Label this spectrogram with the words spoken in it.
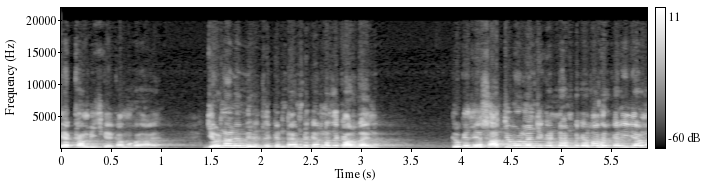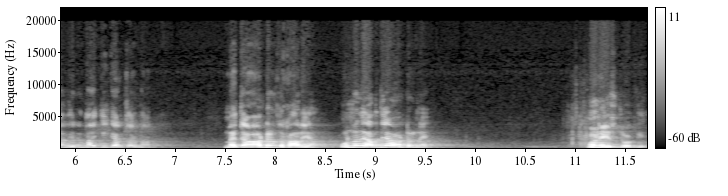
ਇਹ ਅੱਖਾਂ ਮੀਚ ਕੇ ਕੰਮ ਹੋਇਆ ਹੈ ਜੇ ਉਹਨਾਂ ਨੇ ਮੇਰੇ ਤੇ ਕੰਟੈਂਪਟ ਕਰਨਾ ਤਾਂ ਕਰ ਲੈਣਾ। ਕਿਉਂਕਿ ਜੇ ਸੱਚ ਬੋਲਣ ਚ ਕੰਟੈਂਪਟ ਕਰਨਾ, ਫਿਰ ਕਰੀ ਜਾਣਾ, ਫਿਰ ਮੈਂ ਕੀ ਕਰ ਸਕਦਾ? ਮੈਂ ਤਾਂ ਆਰਡਰ ਦਿਖਾ ਰਿਹਾ। ਉਹਨਾਂ ਦੇ ਆਪਦੇ ਆਰਡਰ ਨੇ। ਹੁਣ ਇਸ ਤੋਂ ਅੱਗੇ।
